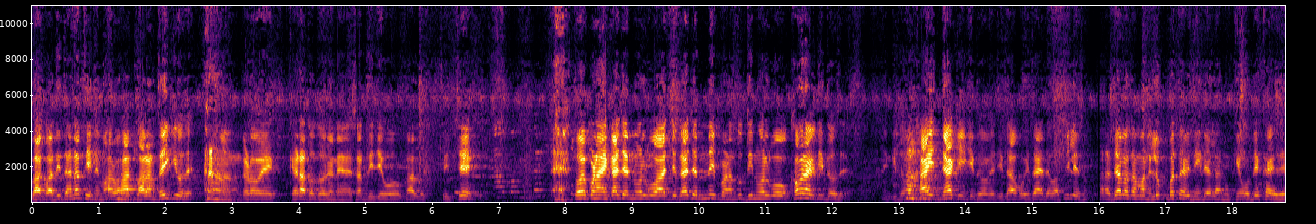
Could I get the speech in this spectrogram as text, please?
ભાગવા દીધા નથી ને મારો હાથ ભારણ થઈ ગયો છે. ગળો એ ખેડાતો હતો ને શરદી જેવો કાલથી છે. તોય પણ આ ગાજરનો હલવો આજ ગાજર નહીં પણ દૂધીનો હલવો ખવડાવી દીધો છે. કીધું ખાઈ જ નાખી. કીધું હવે જે થાવું હોય થાય દવા પી લેશું. ચાલો તમને લુક બતાવી દઈ ડેલાનું કેવો દેખાય છે.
